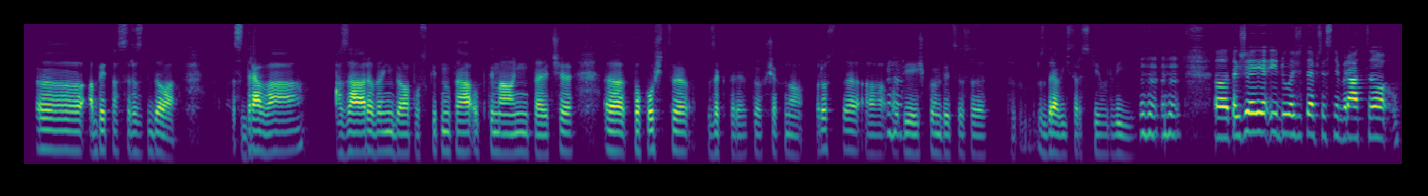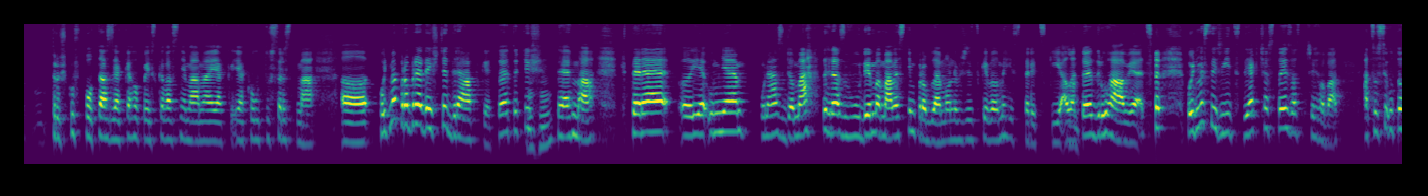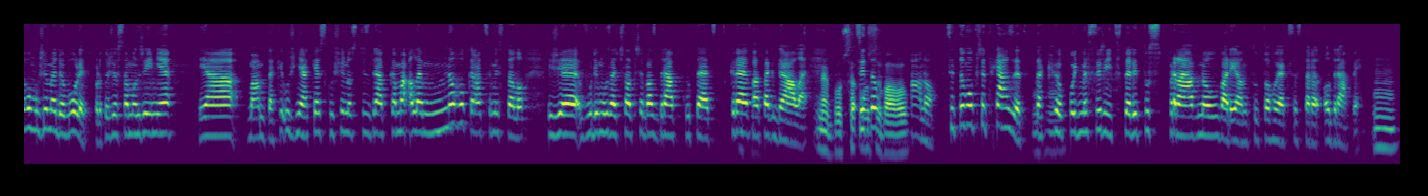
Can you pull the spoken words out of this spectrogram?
aby ta srst byla zdravá, a zároveň byla poskytnutá optimální péče po košce, ze které to všechno roste a od mhm. jejíž kondice se zdraví srsti odvíjí. Uh-huh, takže je i důležité přesně brát eh, trošku v potaz, jakého pejska vlastně máme, jak, jakou tu srst má. Uh, pojďme probrat ještě drápky. To je totiž uh-huh. téma, které je u mě, u nás doma, teda s Woodym, máme s tím problém, on je vždycky velmi hysterický, ale to je druhá věc. Pojďme si říct, jak často je zastřihovat a co si u toho můžeme dovolit, protože samozřejmě já mám taky už nějaké zkušenosti s drábkama, ale mnohokrát se mi stalo, že Woody mu začala třeba z drábku téct krev a tak dále. Nebo se chci ozval. Tomu, ano, chci tomu předcházet, mm-hmm. tak mhm. pojďme si říct tedy tu správnou variantu toho, jak se starat o drápy. Mm.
